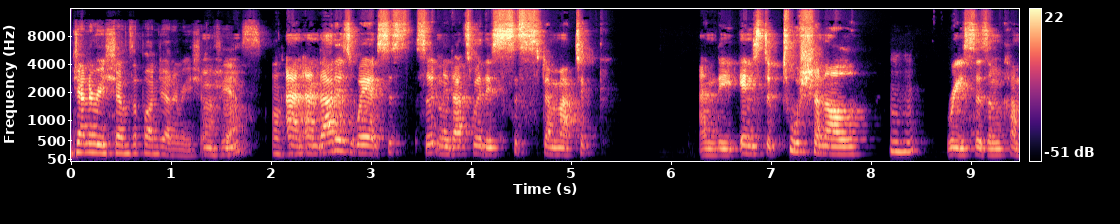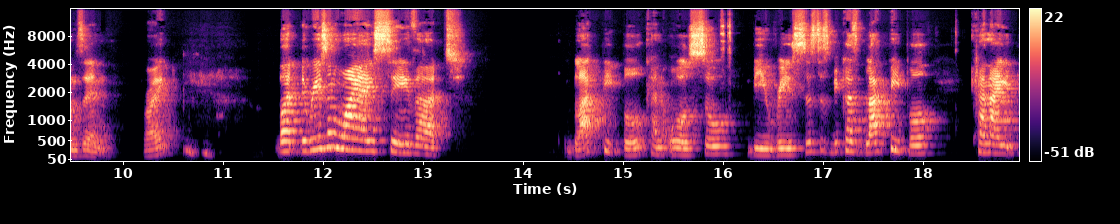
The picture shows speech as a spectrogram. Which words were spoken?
Generations upon generations, mm-hmm. yes. And and that is where certainly that's where the systematic and the institutional mm-hmm. racism comes in, right? Mm-hmm. But the reason why I say that black people can also be racist is because black people can I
